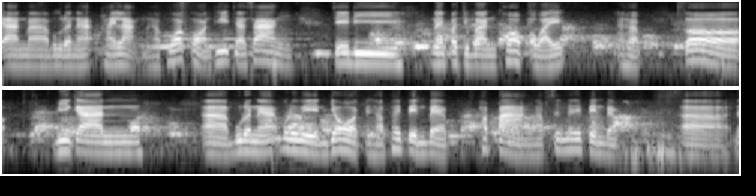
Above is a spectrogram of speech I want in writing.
การมาบูรณะภายหลังนะครับ เพราะว่าก่อนที่จะสร้างเจดีย์ในปัจจุบันครอบเอาไว้นะครับ ก็มีการาบูรณะบริเวณยอดนะครับ ให้เป็นแบบพระปางครับ ซึ่งไม่ได้เป็นแบบใน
